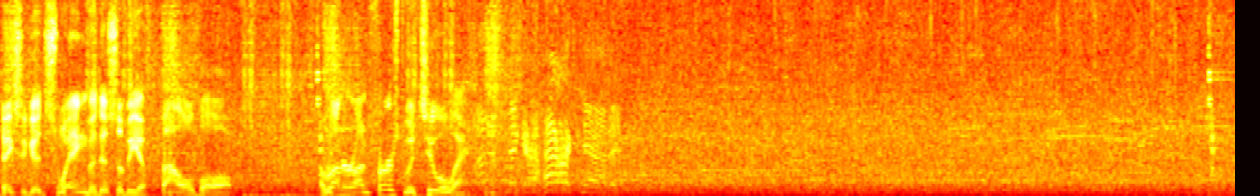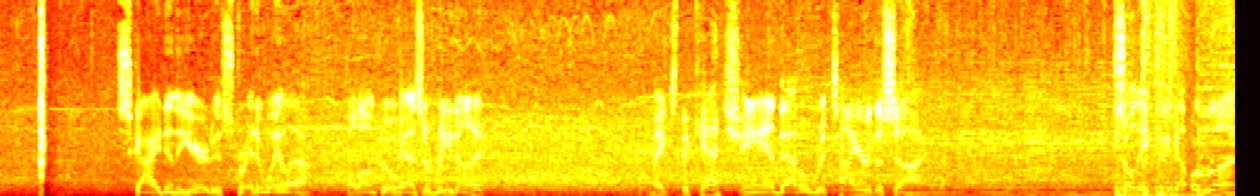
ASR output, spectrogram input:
Takes a good swing, but this will be a foul ball. A runner on first with two away. Skied in the air to straightaway left. Polanco has a read on it. Makes the catch, and that'll retire the side. So they pick up a run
